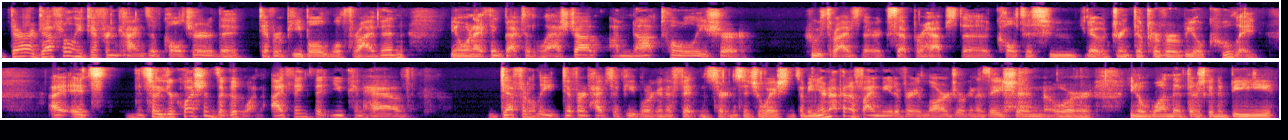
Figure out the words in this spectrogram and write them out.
there are definitely different kinds of culture that different people will thrive in. You know, when I think back to the last job, I'm not totally sure who thrives there, except perhaps the cultists who you know drink the proverbial Kool Aid. It's so your question's a good one. I think that you can have definitely different types of people are going to fit in certain situations. I mean, you're not going to find me at a very large organization or you know one that there's going to be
